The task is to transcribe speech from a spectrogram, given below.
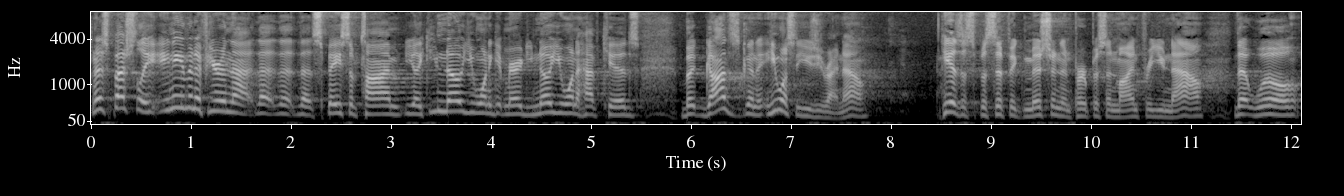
And especially, and even if you're in that, that, that, that space of time, like you know you want to get married, you know you want to have kids, but God's gonna, He wants to use you right now. He has a specific mission and purpose in mind for you now that will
